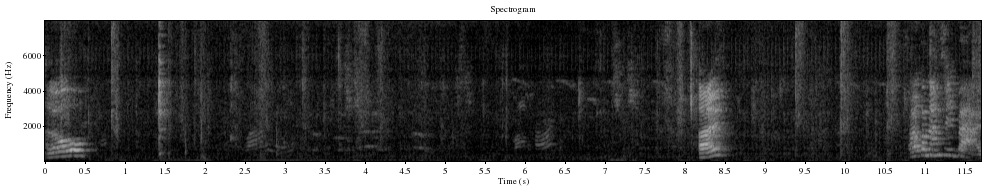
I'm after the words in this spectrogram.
ฮัลโหลเอ้ กำลังสิบ่าย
